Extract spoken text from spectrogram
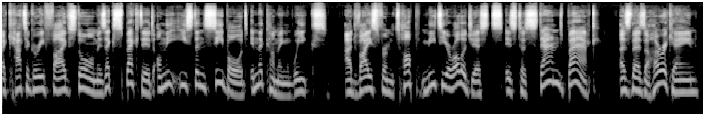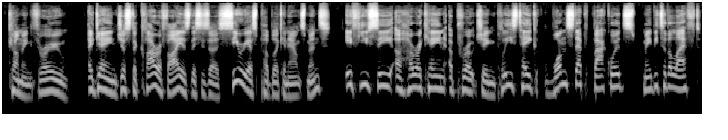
A Category 5 storm is expected on the eastern seaboard in the coming weeks. Advice from top meteorologists is to stand back, as there's a hurricane coming through. Again, just to clarify, as this is a serious public announcement, If you see a hurricane approaching, please take one step backwards, maybe to the left,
